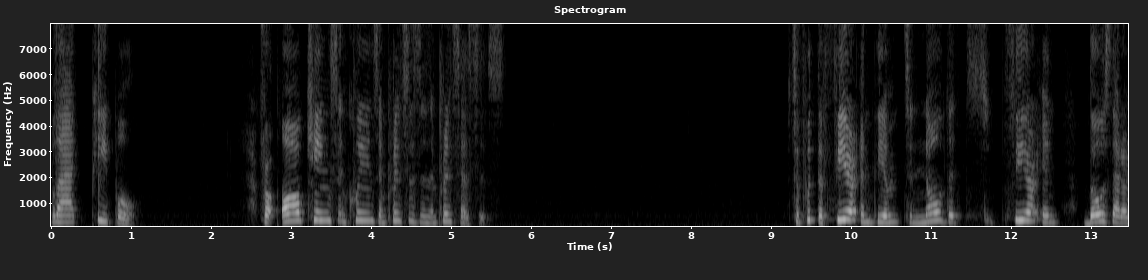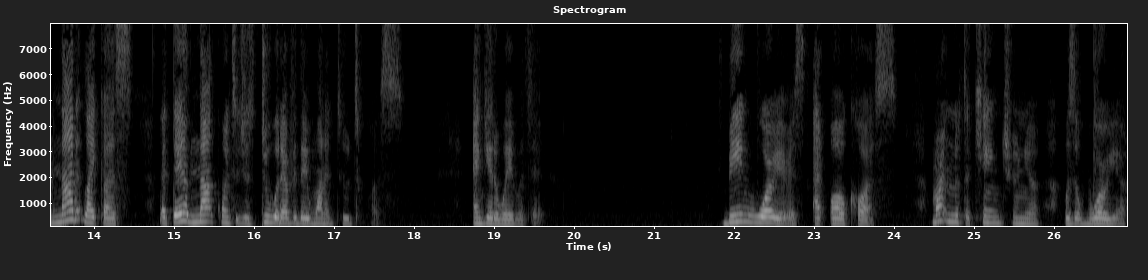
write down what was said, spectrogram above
black people, for all kings and queens and princes and princesses. To put the fear in them, to know that fear in those that are not like us, that they are not going to just do whatever they want to do to us and get away with it being warriors at all costs. Martin Luther King Jr. was a warrior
